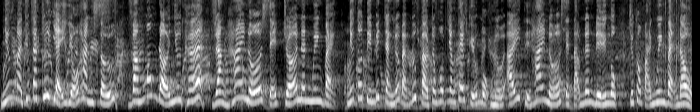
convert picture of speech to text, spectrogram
Nhưng mà chúng ta cứ dạy dỗ hành xử và mong đợi như thế rằng hai nữa sẽ trở nên nguyên vẹn. Nhưng tôi tìm biết rằng nếu bạn bước vào trong hôn nhân theo kiểu một nửa ấy thì hai nữa sẽ tạo nên địa ngục chứ không phải nguyên vẹn đâu.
